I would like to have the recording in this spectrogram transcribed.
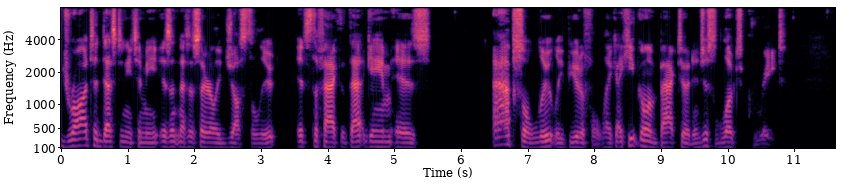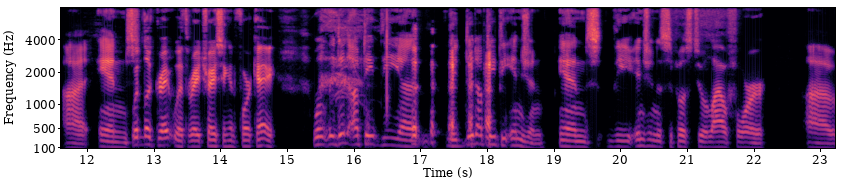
draw to Destiny to me isn't necessarily just the loot. It's the fact that that game is absolutely beautiful. Like I keep going back to it and it just looks great. Uh, and Would look great with ray tracing in 4K. well, they did update the uh, they did update the engine, and the engine is supposed to allow for uh,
